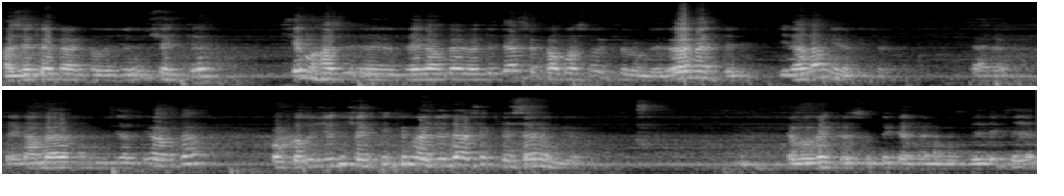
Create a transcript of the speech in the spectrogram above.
Hazreti Ömer kılıcını çekti. Kim Haz e, peygamber öldü derse kafasını uçurum dedi. Ölmedi dedi. İnanamıyor bir. Yani peygamber Efendimiz yatıyor orada. O kılıcını çekti. Kim öldü derse keserim diyor. Ebu Bekir Sıddık Efendimiz dedi ki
